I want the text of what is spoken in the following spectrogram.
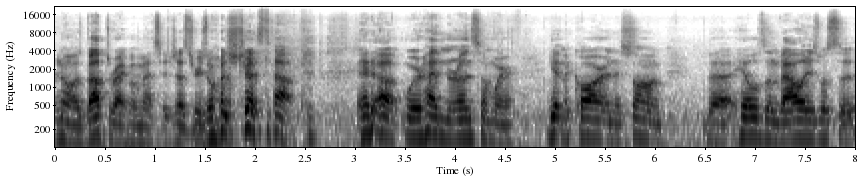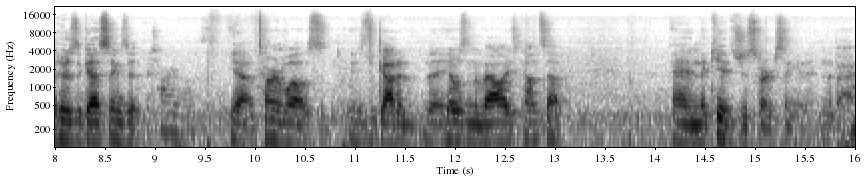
No, I was about to write my message. That's the reason why I'm stressed out. And uh, we're heading to run somewhere. Get in the car and the song, the hills and valleys. What's the who's the guy sings it? Tauren Wells. Yeah, Tauren Wells. He's of the hills and the valleys concept. And the kids just started singing it in the back.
